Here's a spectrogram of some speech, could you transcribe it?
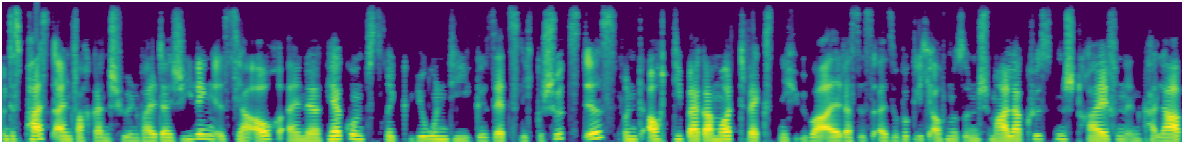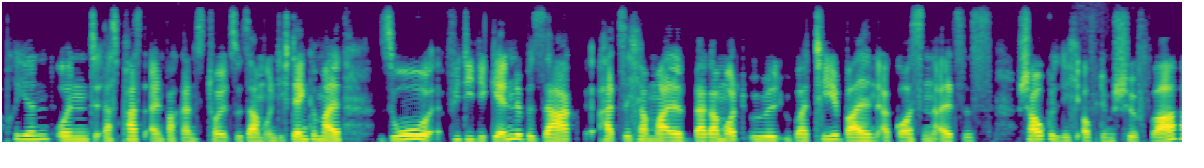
Und es passt einfach ganz schön, weil Darjeeling ist ja auch eine Herkunftsregion, die gesetzlich geschützt ist. Und auch die Bergamott wächst nicht überall. Das ist also wirklich auch nur so ein schmaler Küstenstreifen in Kalabrien. Und das passt einfach ganz toll zusammen. Und ich denke mal, so wie die Legende besagt, hat sich ja mal Bergamott Erdöl über Teeballen ergossen, als es schaukelig auf dem Schiff war.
